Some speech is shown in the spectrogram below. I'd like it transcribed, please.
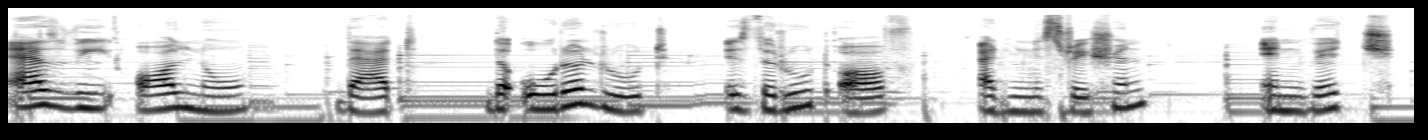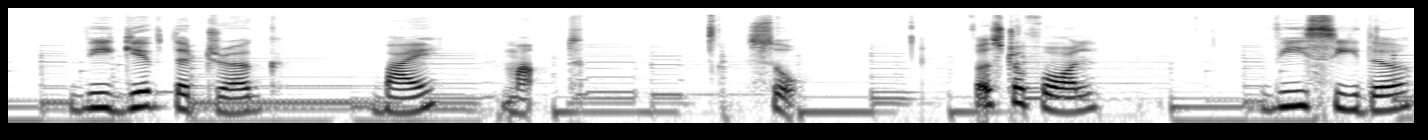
As we all know that the oral route is the route of administration in which we give the drug by mouth. So, first of all, we see the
